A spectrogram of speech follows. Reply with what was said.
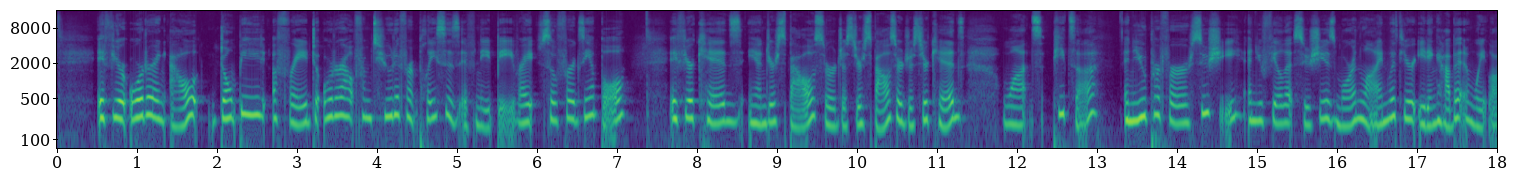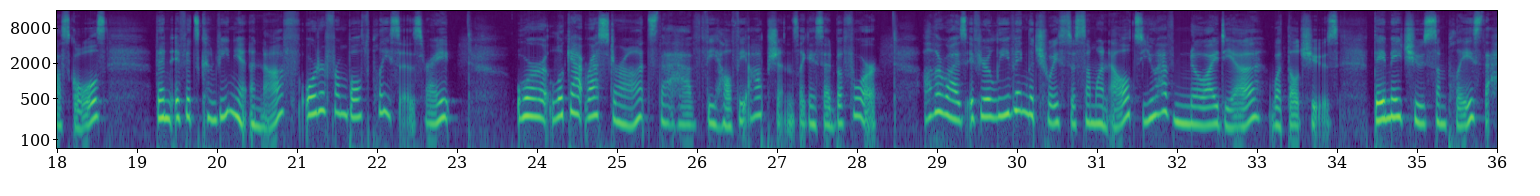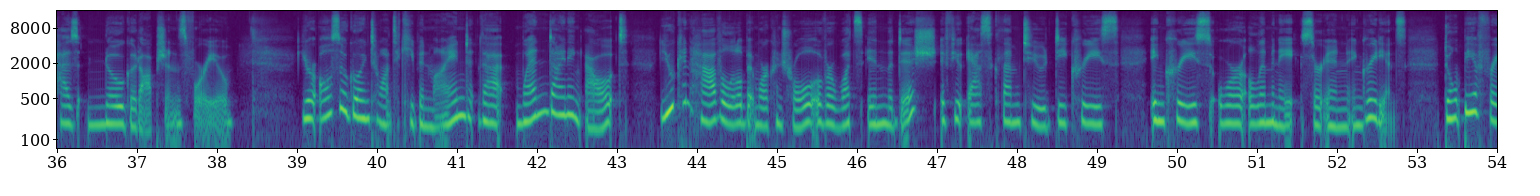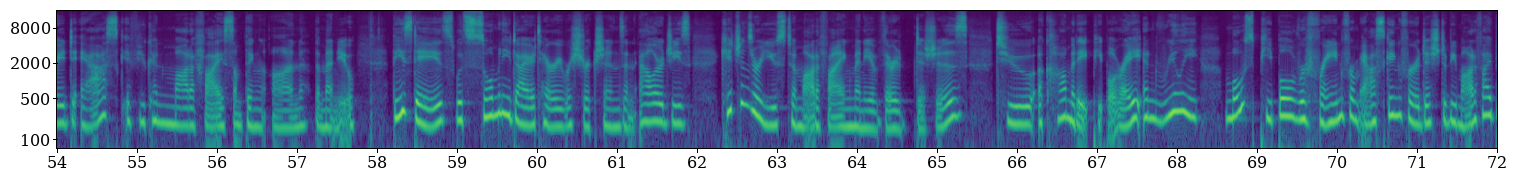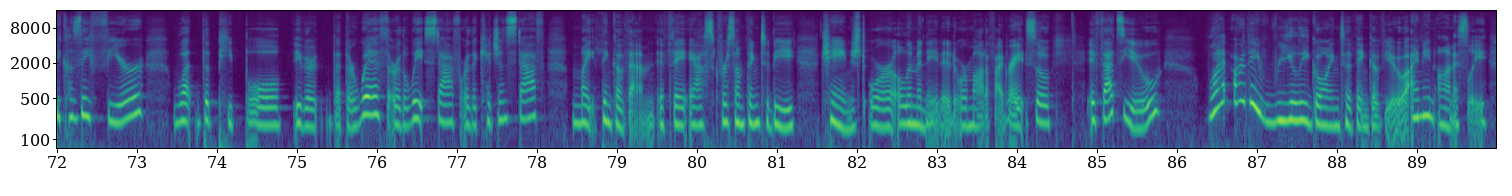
If you're ordering out, don't be afraid to order out from two different places if need be, right? So, for example, if your kids and your spouse, or just your spouse or just your kids, wants pizza and you prefer sushi and you feel that sushi is more in line with your eating habit and weight loss goals, then if it's convenient enough, order from both places, right? Or look at restaurants that have the healthy options, like I said before. Otherwise, if you're leaving the choice to someone else, you have no idea what they'll choose. They may choose some place that has no good options for you. You're also going to want to keep in mind that when dining out, you can have a little bit more control over what's in the dish if you ask them to decrease, increase, or eliminate certain ingredients. Don't be afraid to ask if you can modify something on the menu. These days, with so many dietary restrictions and allergies, kitchens are used to modifying many of their dishes to accommodate people, right? And really, most people refrain from asking for a dish to be modified because they fear what the people, either that they're with or the wait staff or the kitchen staff, might think of them if they ask for something to be changed or eliminated or modified, right? So if that's you, what are they really going to think of you? I mean, honestly,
